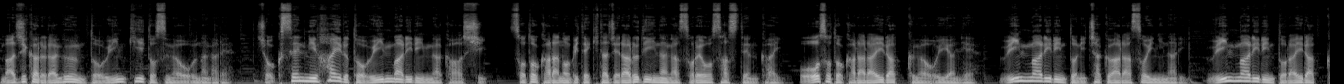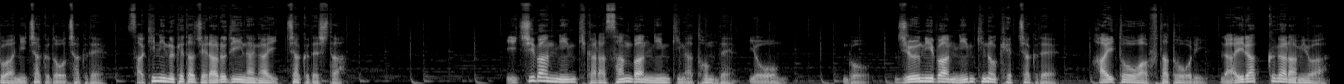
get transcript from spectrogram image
マジカルラグーンとウィン・キートスが追う流れ直線に入るとウィン・マリリンがかわし外から伸びてきたジェラルディーナがそれを指す展開。大外からライラックが追い上げウィン・マリリンと2着争いになりウィン・マリリンとライラックは2着同着で先に抜けたジェラルディーナが1着でした。1番人気から3番人気が飛んで4、5、12番人気の決着で配当は2通りライラック絡みは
